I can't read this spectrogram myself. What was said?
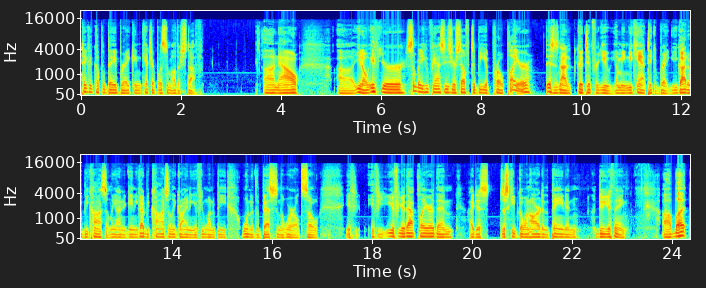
Take a couple day break and catch up with some other stuff. Uh, now, uh, you know, if you're somebody who fancies yourself to be a pro player, this is not a good tip for you. I mean, you can't take a break. You got to be constantly on your game. You got to be constantly grinding if you want to be one of the best in the world. So, if if you, if you're that player, then I just just keep going hard in the paint and do your thing. Uh, but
